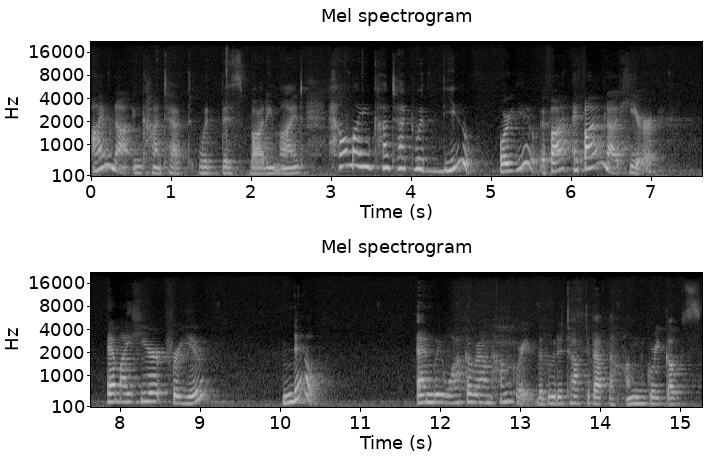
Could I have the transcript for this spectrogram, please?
I'm not in contact with this body mind, how am I in contact with you or you? If, I, if I'm not here, am I here for you? No. And we walk around hungry. The Buddha talked about the hungry ghost,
